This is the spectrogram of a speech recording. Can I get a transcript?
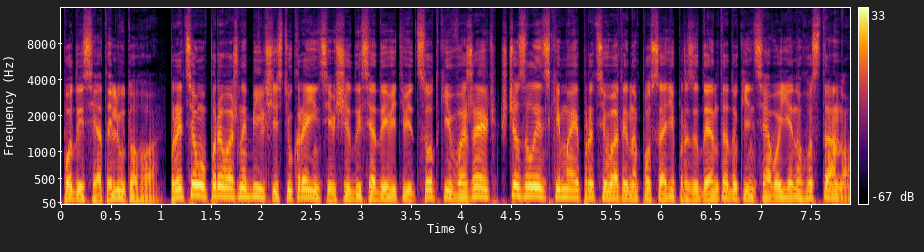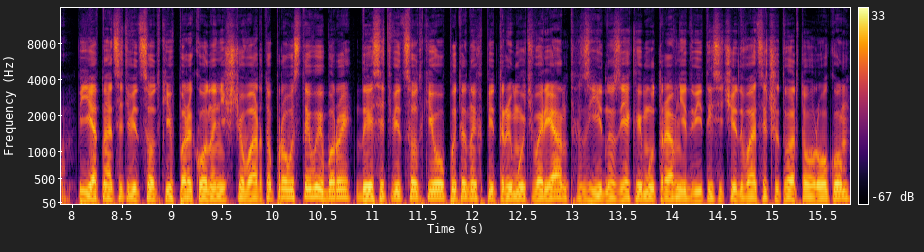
по 10 лютого. При цьому переважна більшість українців 69% вважають, що Зеленський має працювати на посаді президента до кінця воєнного стану. 15% переконані, що варто провести вибори. 10% опитаних підтримують варіант, згідно з яким у травні 2024 року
